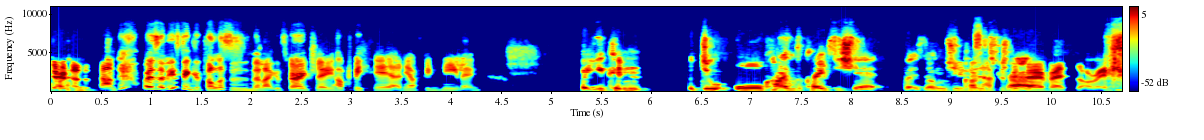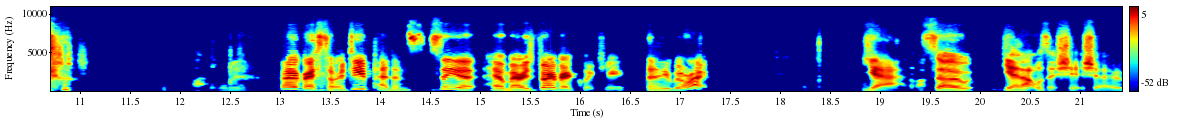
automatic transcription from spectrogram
Don't understand. Whereas at least in Catholicism, they're like, it's very clear. You have to be here and you have to be kneeling. But you can do all kinds of crazy shit, but as long as you, You come to to be very, church, very sorry. fucking- very, very sorry. Do your penance. Say your Hail Marys very, very quickly, and then you'll be all right. Yeah. So, yeah, that was a shit show.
